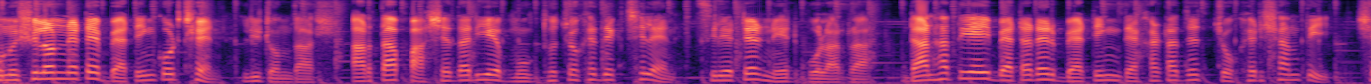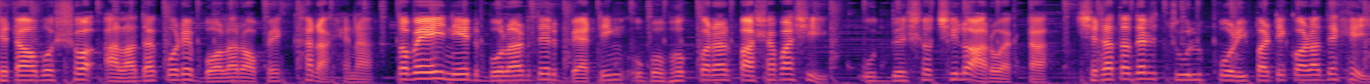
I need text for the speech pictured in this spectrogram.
অনুশীলন নেটে ব্যাটিং করছেন লিটন দাস আর তা পাশে দাঁড়িয়ে মুগ্ধ চোখে দেখছিলেন সিলেটের নেট বোলাররা। ডানহাতি এই ব্যাটারের ব্যাটিং দেখাটা যে চোখের শান্তি, সেটা অবশ্য আলাদা করে বলার অপেক্ষা রাখে না। তবে এই নেট বোলারদের ব্যাটিং উপভোগ করার পাশাপাশি উদ্দেশ্য ছিল আরও একটা, সেটা তাদের চুল পরিপাটি করা দেখেই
